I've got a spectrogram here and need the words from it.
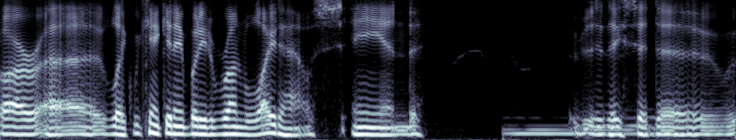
our uh, like we can't get anybody to run the lighthouse and they said uh,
